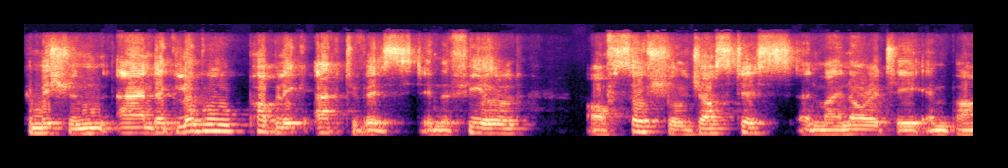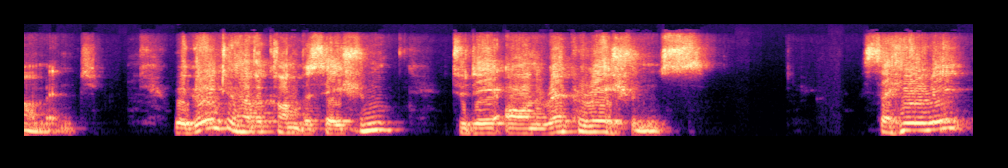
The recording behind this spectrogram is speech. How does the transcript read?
Commission, and a global public activist in the field of social justice and minority empowerment. We're going to have a conversation today on reparations. Sir Hilary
